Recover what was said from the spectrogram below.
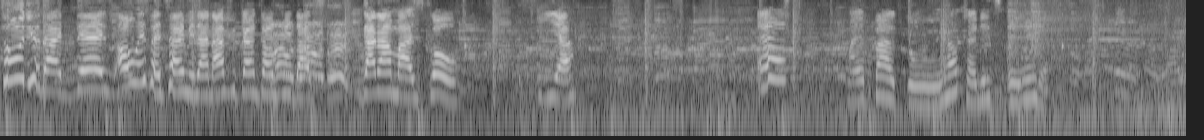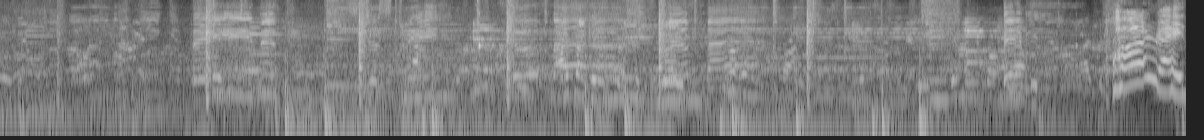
Told you that there's always a time in an African country that Ghana must go. Yeah. Eh, my bag, oh, how can it end? I got it. All right,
